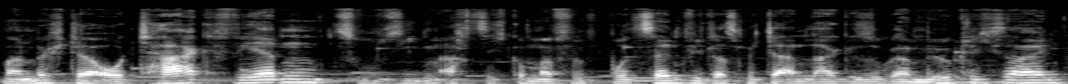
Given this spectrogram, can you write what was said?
Man möchte autark werden. Zu 87,5 Prozent wird das mit der Anlage sogar möglich sein.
